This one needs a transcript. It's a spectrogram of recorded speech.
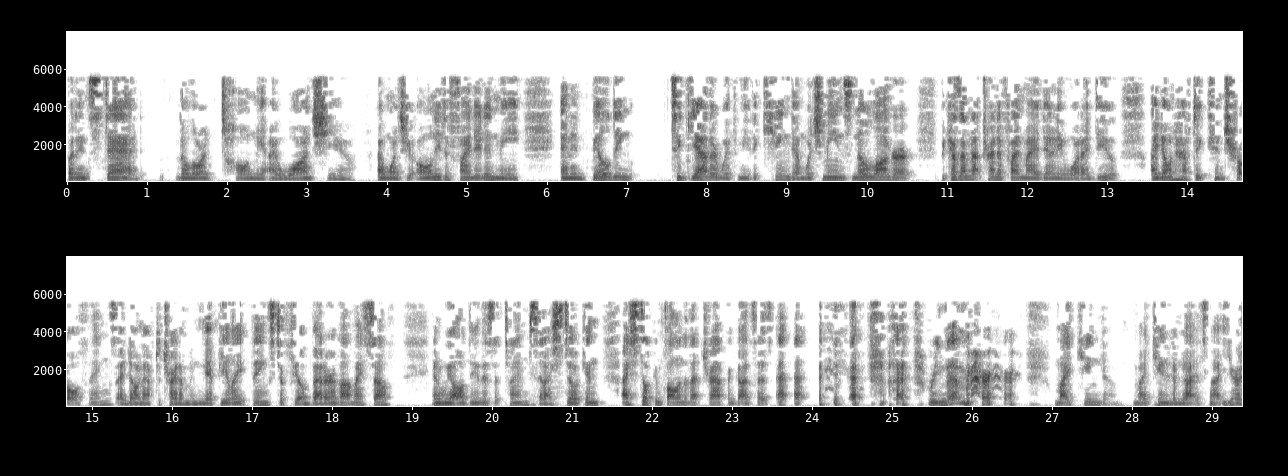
But instead, the Lord told me, I want you. I want you only to find it in me and in building together with me the kingdom, which means no longer, because I'm not trying to find my identity in what I do, I don't have to control things. I don't have to try to manipulate things to feel better about myself. And we all do this at times, and I still can, I still can fall into that trap. And God says, eh, eh. remember my kingdom, my kingdom. Not, it's not your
